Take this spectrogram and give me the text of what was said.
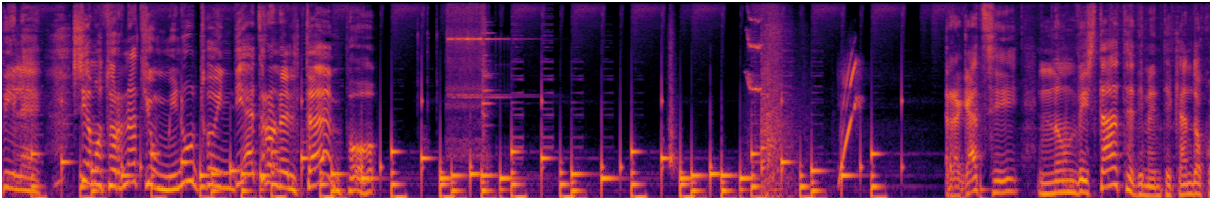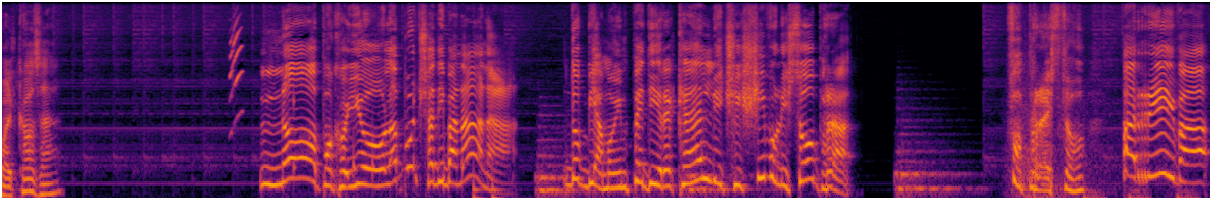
Incredibile! Siamo tornati un minuto indietro nel tempo! Ragazzi, non vi state dimenticando qualcosa? No, Pocoyo, la buccia di banana! Dobbiamo impedire che Ellie ci scivoli sopra! Fa presto! Arriva!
